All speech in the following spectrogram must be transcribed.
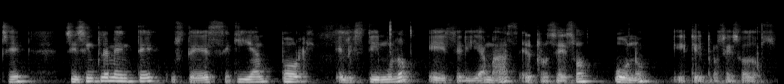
¿sí? Si simplemente ustedes se guían por el estímulo, sería más el proceso 1 y que el proceso 2.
